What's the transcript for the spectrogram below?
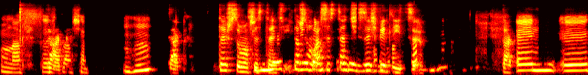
u nas tak. w klasie. Mhm. Tak, też są asystenci. I to są asystenci ze świetlicy. Mhm. Tak. E, e,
